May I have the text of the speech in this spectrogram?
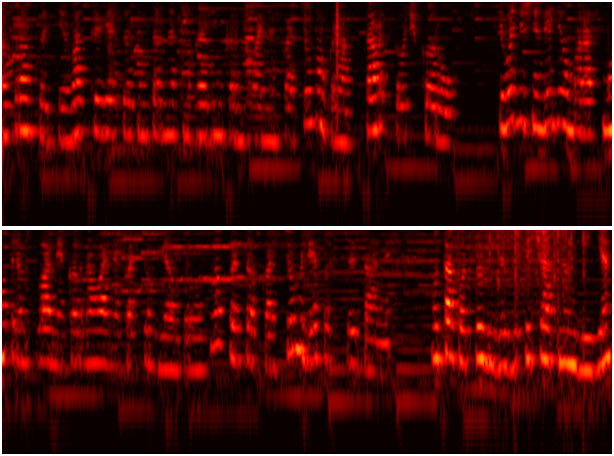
Здравствуйте! Вас приветствует интернет-магазин карнавальных костюмов grandstar.ru В сегодняшнем видео мы рассмотрим с вами карнавальный костюм для взрослых. Это костюм лето с цветами. Вот так вот выглядит в запечатанном виде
